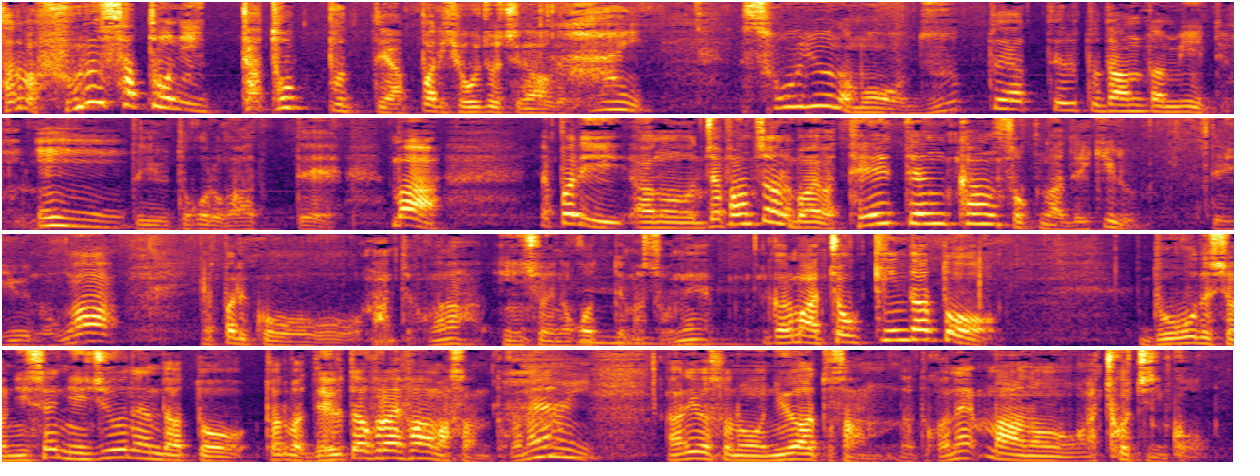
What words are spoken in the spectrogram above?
例えばふるさとに行ったトップってやっぱり表情違うわけです。はい。そういうのもずっとやってるとだんだん見えてくるええっていうところがあって、まあ、やっぱり、あの、ジャパンツアーの場合は定点観測ができるっていうのが、やっぱりこう、なんていうのかな、印象に残ってますよね。それからまあ直近だと、どうでしょう、2020年だと、例えばデルタフライファーマさんとかね、はい。あるいはそのニューアートさんだとかね、まあ、あの、あちこちにこう、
